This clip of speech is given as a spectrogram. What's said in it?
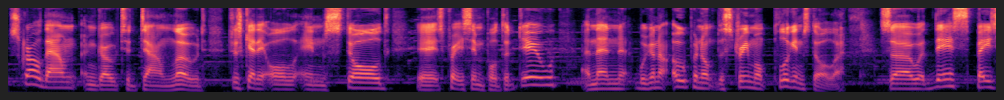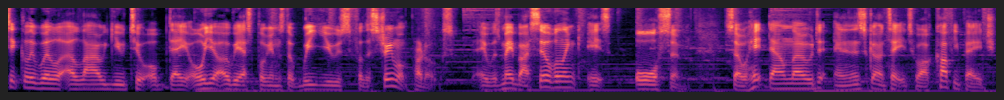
scroll down and go to download. Just get it all installed. It's pretty simple to do. And then we're gonna open up the StreamUp plug installer. So this basically will allow you to update all your OBS plugins that we use for the StreamUp products. It was made by Silverlink, it's awesome. So hit download and it's gonna take you to our Ko-fi page.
